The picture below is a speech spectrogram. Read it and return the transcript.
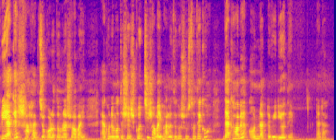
প্রিয়াকে সাহায্য করো তোমরা সবাই। এখনের মতো শেষ করছি। সবাই ভালো থেকো, সুস্থ থেকো। দেখা হবে অন্য একটা ভিডিওতে। টাটা।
